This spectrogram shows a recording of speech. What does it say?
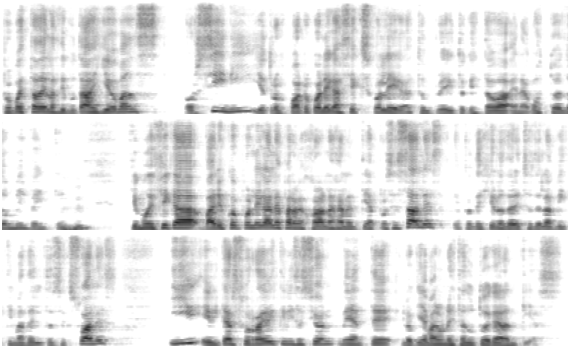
propuesta de las diputadas Yeomans Orsini y otros cuatro colegas y ex colegas. Este es un proyecto que estaba en agosto del 2020 que modifica varios cuerpos legales para mejorar las garantías procesales, eh, proteger los derechos de las víctimas de delitos sexuales y evitar su revictimización mediante lo que llaman un estatuto de garantías.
